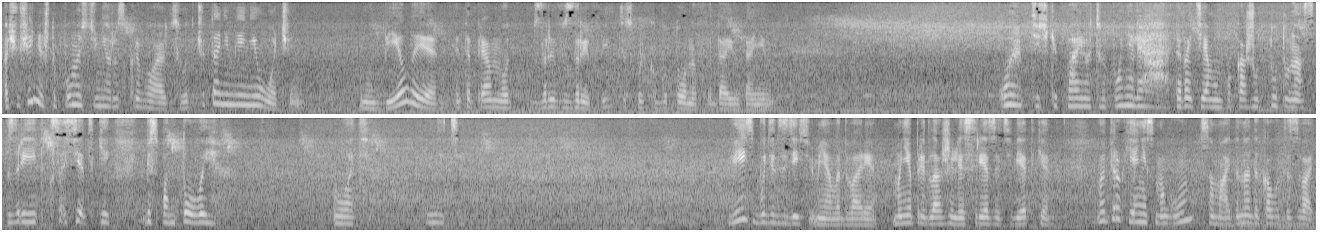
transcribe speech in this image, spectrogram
ощущение, что полностью не раскрываются. Вот что-то они мне не очень. Ну, белые, это прям вот взрыв-взрыв. Видите, сколько бутонов выдают они. Ой, птички поют, вы поняли? Давайте я вам покажу. Тут у нас зреет соседский беспонтовый. Вот. Видите? Весь будет здесь у меня во дворе. Мне предложили срезать ветки. Во-первых, я не смогу сама, это надо кого-то звать.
